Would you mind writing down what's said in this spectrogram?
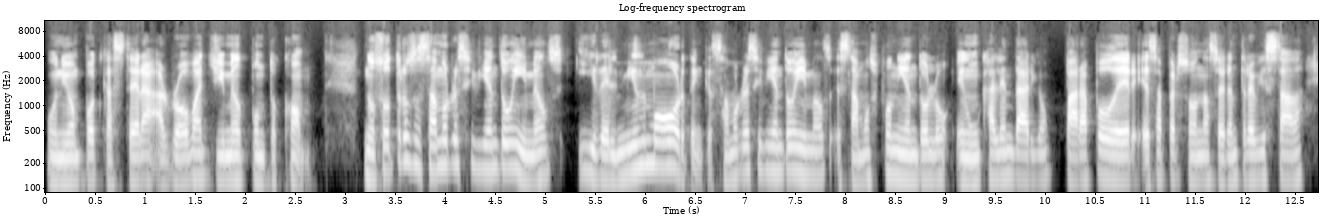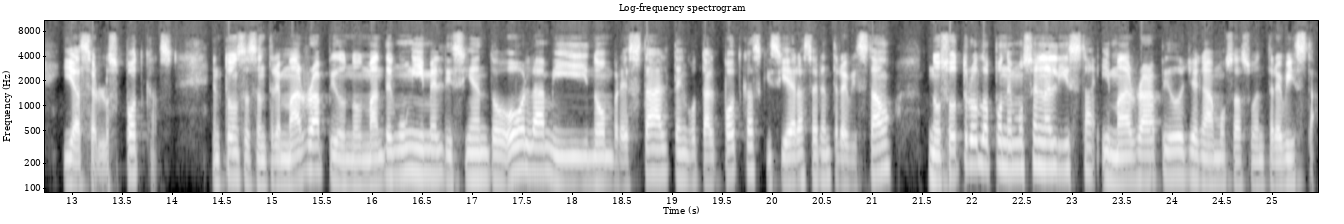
unionpodcastera arroba gmail.com. Nosotros estamos recibiendo emails y del mismo orden que estamos recibiendo emails, estamos poniéndolo en un calendario para poder esa persona ser entrevistada y hacer los podcasts. Entonces, entre más rápido nos manden un email diciendo, hola, mi nombre es tal, tengo tal podcast, quisiera ser entrevistado, nosotros lo ponemos en la lista y más rápido llegamos a su entrevista.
